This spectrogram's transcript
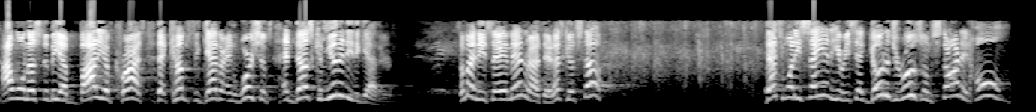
I want us to be a body of Christ that comes together and worships and does community together. Somebody needs to say amen right there. That's good stuff. That's what he's saying here. He said, go to Jerusalem, start at home.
